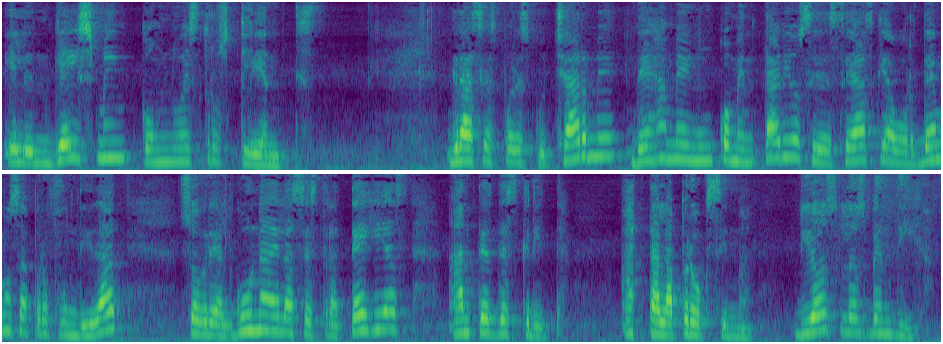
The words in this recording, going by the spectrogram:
el engagement con nuestros clientes. Gracias por escucharme. Déjame en un comentario si deseas que abordemos a profundidad sobre alguna de las estrategias antes descritas. Hasta la próxima. Dios los bendiga.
